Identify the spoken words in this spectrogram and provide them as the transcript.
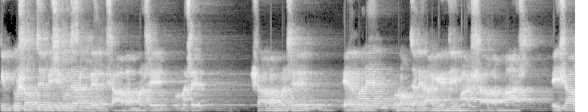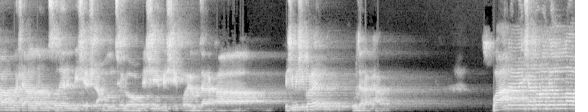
কিন্তু সবচেয়ে বেশি রোজা রাখতেন শাবান মাসে, কোন মাসে? শাবান মাসে। এর মানে রমজানের আগের যে মাস, শাবান মাস এই শাবান মাসে আল্লাহ রসুলের বিশেষ আমল ছিল বেশি বেশি করে রোজা রাখা বেশি বেশি করে রোজা রাখা وعن عائشة رضي الله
